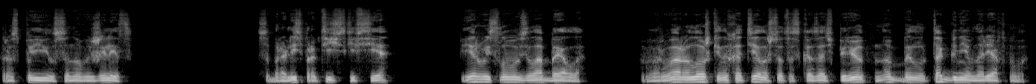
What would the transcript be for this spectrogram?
раз появился новый жилец? Собрались практически все. Первое слово взяла Белла. Варвара Ложкина хотела что-то сказать вперед, но Белла так гневно рявкнула,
